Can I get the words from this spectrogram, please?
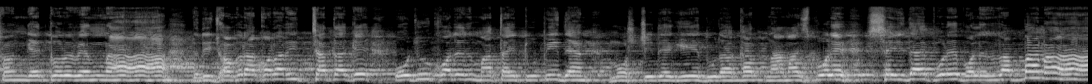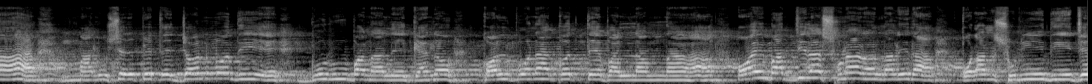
সঙ্গে করবেন না। যদি ঝগড়া করার ইচ্ছা থাকে, অজু করেন, মাথায় টুপি দেন, মসজিদে গিয়ে দুরাকাত নামাজ পড়ে সেই দায় পড়ে বলেন, রব্বানা, মানুষের পেটে জন্ম দিয়ে গরু বানালে কেন কল্পনা করতে পারলাম না? ওই বাপজিরা, সোনার নারীরা কোরআন শুনিয়ে দিয়েছে,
